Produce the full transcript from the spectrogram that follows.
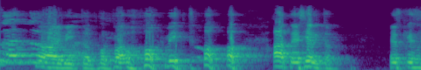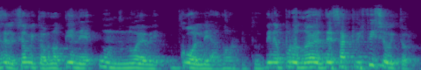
pasando? Ay, Víctor, por favor, Víctor. Ah, te decía, Víctor. Es que esa selección, Víctor, no tiene un 9 goleador, Víctor. Tiene puros 9 de sacrificio, Víctor.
